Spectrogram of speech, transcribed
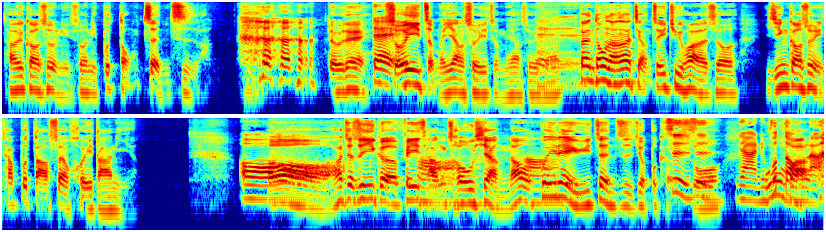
他会告诉你说你不懂政治啦。对不对？对，所以怎么样？所以怎么样？所以怎么样？但通常他讲这一句话的时候，已经告诉你他不打算回答你了。哦，哦，他就是一个非常抽象，哦、然后归类于政治就不可说。是是呀，你不懂啦。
